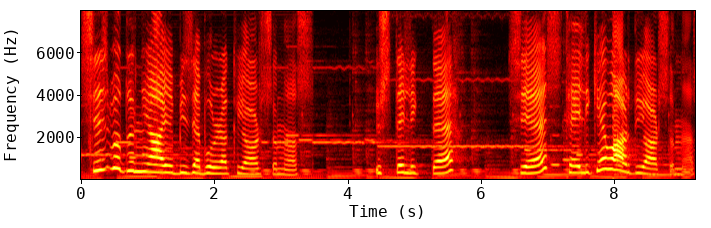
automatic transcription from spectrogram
Siz bu dünyayı bize bırakıyorsunuz. Üstelik de siz tehlike var diyorsunuz.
